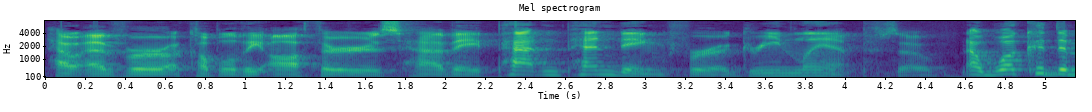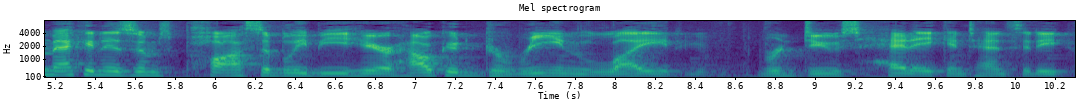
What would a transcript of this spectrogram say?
However, a couple of the authors have a patent pending for a green lamp. So now what could the mechanisms possibly be here? How could green light reduce headache intensity?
